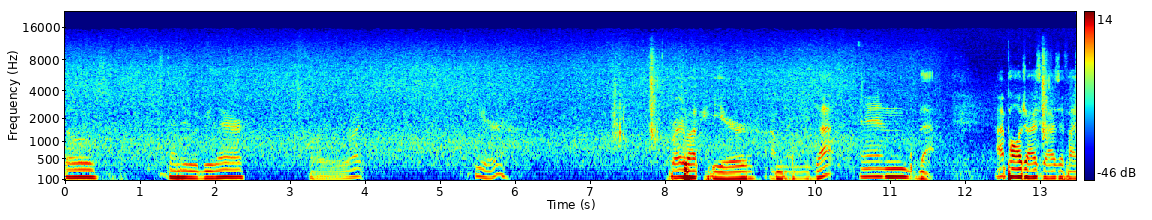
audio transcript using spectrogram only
those extended would be there. Right here. Right about here. I'm gonna need that and that. I apologize guys if I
